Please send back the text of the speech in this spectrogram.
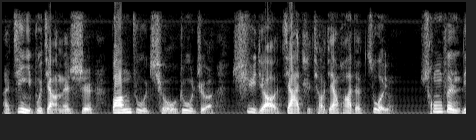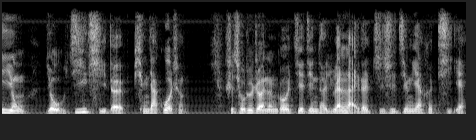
啊，进一步讲呢，是帮助求助者去掉价值条件化的作用，充分利用有机体的评价过程，使求助者能够接近他原来的知识经验和体验，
